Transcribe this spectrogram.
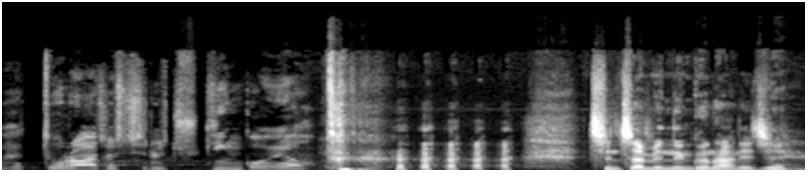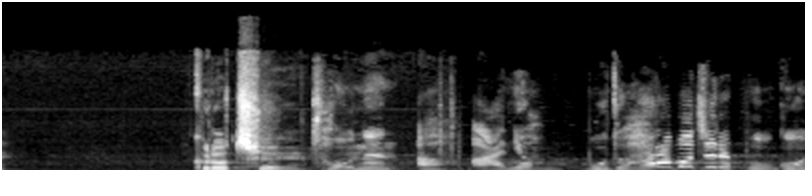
헥토르 아저씨를 죽인 거예요? 진짜 믿는 건 아니지? 그렇지. 저는 아 아니요 모두 할아버지를 보고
